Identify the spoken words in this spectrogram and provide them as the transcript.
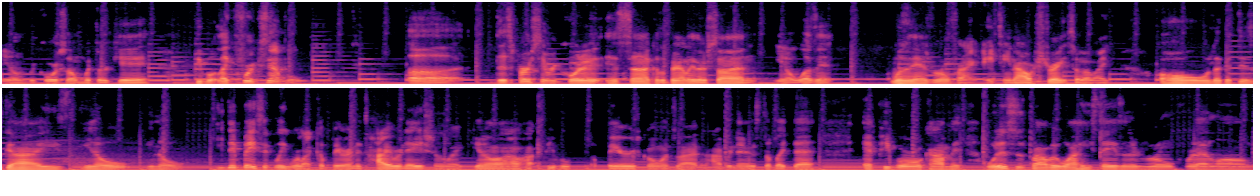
you know, records something with their kid, people like for example, uh this person recorded his son because apparently their son, you know, wasn't wasn't in his room for like 18 hours straight. So they're like, oh, look at this guy. You know, you know, they basically were like comparing it hibernation, like you know how people, you know, bears go inside and hibernate and stuff like that. And people will comment, well, this is probably why he stays in his room for that long.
